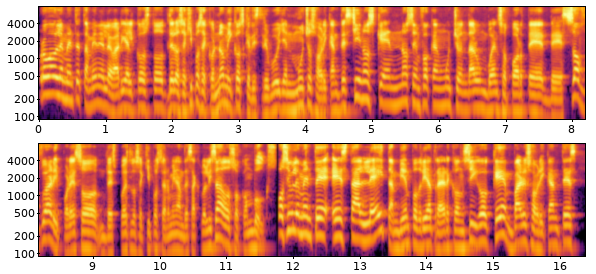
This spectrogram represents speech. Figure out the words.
Probablemente también elevaría el costo de los equipos económicos que distribuyen muchos fabricantes chinos que no se enfocan mucho en dar un buen soporte de software y por eso después los equipos terminan desactualizados o con bugs. Posiblemente esta ley también podría traer consigo que varios fabricantes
